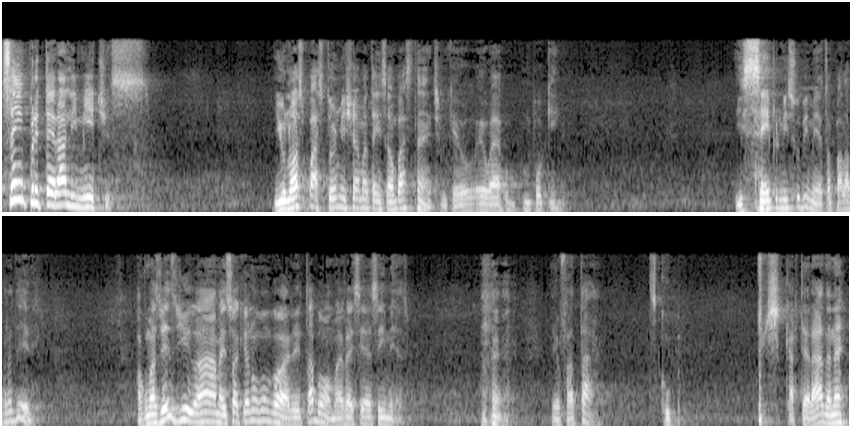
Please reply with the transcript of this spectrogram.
sempre terá limites. E o nosso pastor me chama a atenção bastante, porque eu, eu erro um pouquinho. E sempre me submeto à palavra dele. Algumas vezes digo, ah, mas isso aqui eu não concordo. Ele, tá bom, mas vai ser assim mesmo. eu falo, tá, desculpa. Puxa, carteirada, né?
